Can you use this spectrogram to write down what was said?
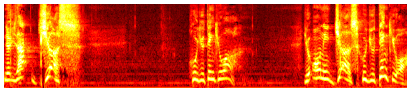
Know, you're not just who you think you are. You're only just who you think you are.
